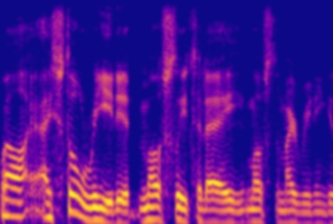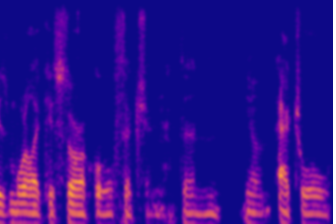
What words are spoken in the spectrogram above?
Well, I still read it mostly today. Most of my reading is more like historical fiction than you know actual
